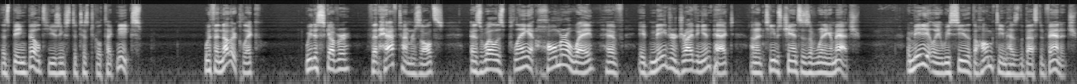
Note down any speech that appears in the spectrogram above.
that's being built using statistical techniques. With another click, we discover that halftime results, as well as playing at home or away, have a major driving impact on a team's chances of winning a match. Immediately, we see that the home team has the best advantage.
